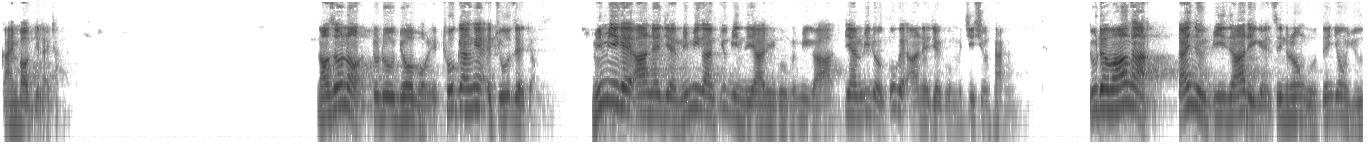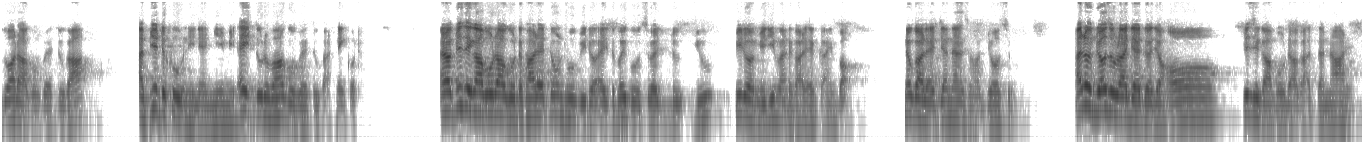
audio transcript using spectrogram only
ကင်ပေါက်ပြစ်လိုက်တာနောက်ဆုံးတော့တူတူပြောပေါ်လေထိုကံရဲ့အကျိုးဆက်ကြောင့် မိမိရဲ့အားနည်းချက်မိမိကပြုပြင်စရာတွေကိုမိမိကပြန်ပြီးတော့ကိုယ့်ရဲ့အားနည်းချက်ကိုမကြည့်ရှုနိုင်ဘူးသူတစ်ပါးကတိုင်းသူပြည်သားတွေကစိတ်နှလုံးကိုတင်းကျုံယူသွားတာကိုပဲသူကအပြစ်တစ်ခုအနေနဲ့မြင်ပြီးအဲ့သူတစ်ပါးကိုပဲသူကနှိပ်ကွက်တယ်အဲ့တော့ပြည့်စေကဗုဒ္ဓကိုတခါလဲတွန်းထိုးပြီးတော့အဲ့တပိတ်ကိုဆွဲယူပြီးတော့မြေကြီးမှာတခါလဲကင်ပေါက်နှုတ်ကလည်းကျန်းတန်းစွာပြောဆိုအဲ့လိုပြောဆိုလိုက်တဲ့အတွက်ကြောင့်ဩပြည့်စေကဗုဒ္ဓကသနာတယ်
